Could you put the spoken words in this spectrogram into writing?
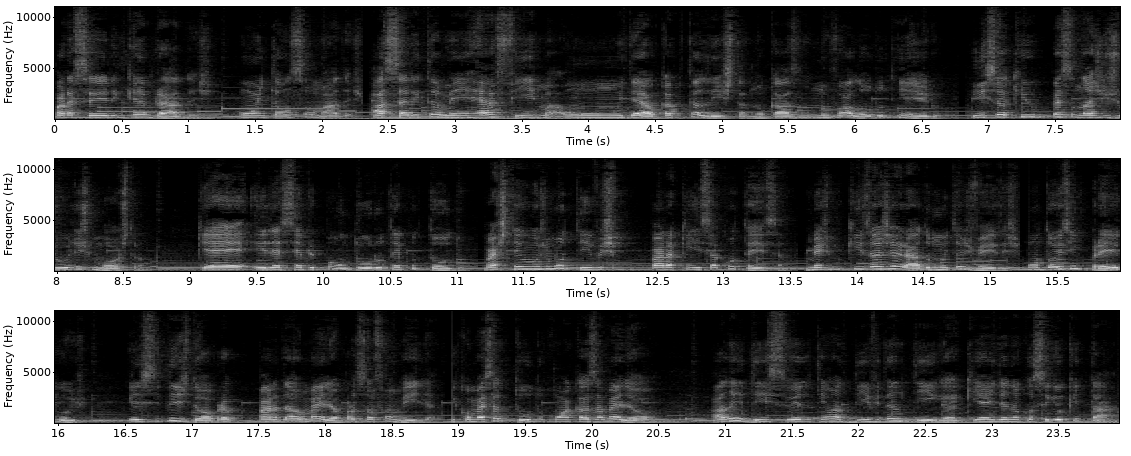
para serem quebradas ou então somadas. A série também reafirma um ideal capitalista, no caso no valor do dinheiro. Isso é que o personagem Julius mostra, que é ele é sempre pão duro o tempo todo, mas tem uns motivos para que isso aconteça, mesmo que exagerado muitas vezes. Com dois empregos, ele se desdobra para dar o melhor para sua família e começa tudo com a casa melhor, Além disso, ele tem uma dívida antiga que ainda não conseguiu quitar.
